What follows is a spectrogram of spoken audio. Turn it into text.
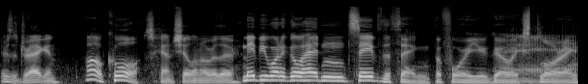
There's a dragon. Oh, cool. Just kind of chilling over there. Maybe you want to go ahead and save the thing before you go exploring.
